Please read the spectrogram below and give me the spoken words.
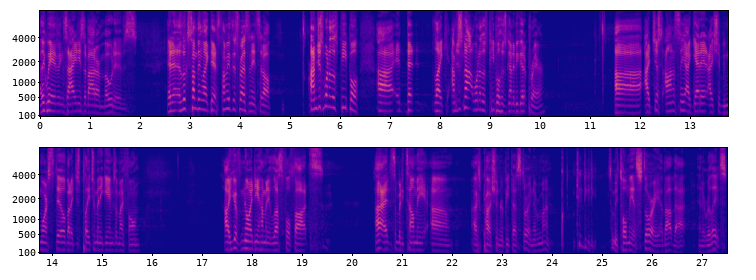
I think we have anxieties about our motives. And it, looks something like this. Tell me if this resonates at all. I'm just one of those people uh, that, like, I'm just not one of those people who's going to be good at prayer. Uh, I just honestly, I get it. I should be more still, but I just play too many games on my phone. Uh, you have no idea how many lustful thoughts. I had somebody tell me, uh, I probably shouldn't repeat that story, never mind. Somebody told me a story about that, and it relates.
